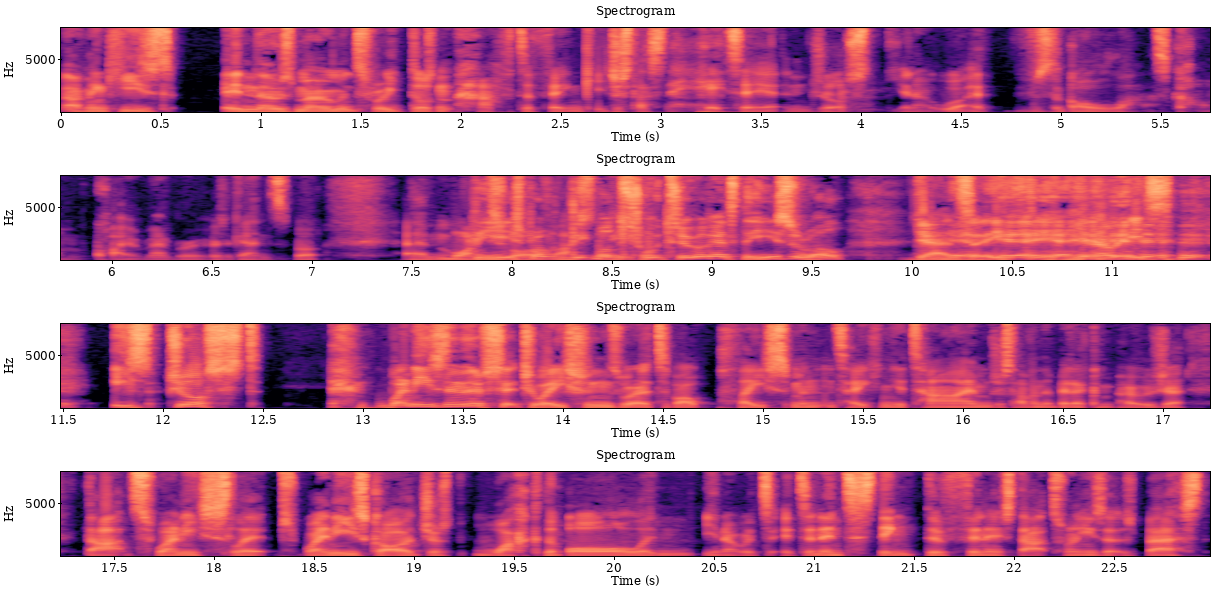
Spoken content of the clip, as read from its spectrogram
I think he's in those moments where he doesn't have to think; he just has to hit it and just you know. What was the goal last? Can't quite remember who it was against, but um, one probably well, two, against these as well. Yeah, so yeah, yeah, you know, he's he's just when he's in those situations where it's about placement and taking your time, just having a bit of composure. That's when he slips. When he's got to just whack the ball and you know it's it's an instinctive finish. That's when he's at his best.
